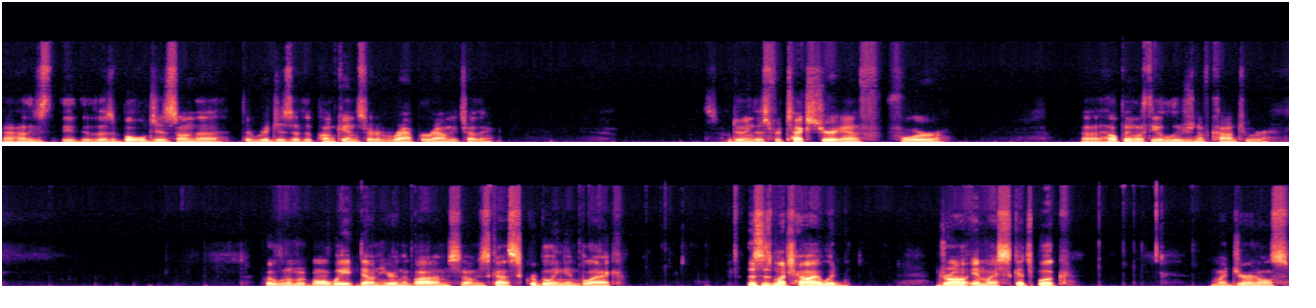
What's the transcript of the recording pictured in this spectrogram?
uh, how these the, those bulges on the the ridges of the pumpkin sort of wrap around each other. So I'm doing this for texture and for uh, helping with the illusion of contour. put a little bit more weight down here in the bottom. So I'm just kind of scribbling in black. This is much how I would draw in my sketchbook, my journals.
